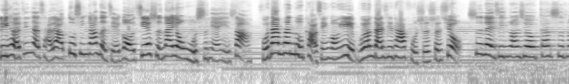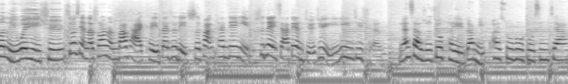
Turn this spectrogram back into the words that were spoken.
铝合金的材料镀锌钢的结构结实耐用五十年以上，氟碳喷涂烤漆工艺不用担心它腐蚀生锈。室内精装修，干湿分离卫浴区，休闲的双人吧台可以在这里吃饭看电影，室内家电绝具一应俱全，两小时就可以让你快速入住新家。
